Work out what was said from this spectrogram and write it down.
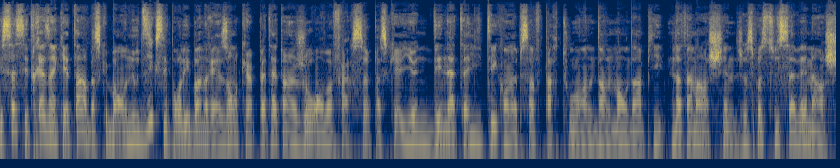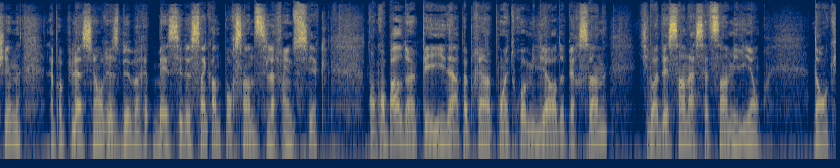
Et ça, c'est très inquiétant parce que bon, on nous dit que c'est pour les bonnes raisons que peut-être un jour on va faire ça parce qu'il y a une dénatalité qu'on observe partout dans le monde, hein, puis notamment en Chine. Je sais pas si tu le savais, mais en Chine, la population risque de baisser de 50% d'ici la fin du siècle. Donc, on parle d'un pays d'à peu près 1,3 milliard de personnes qui va descendre à 700 millions. Donc,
